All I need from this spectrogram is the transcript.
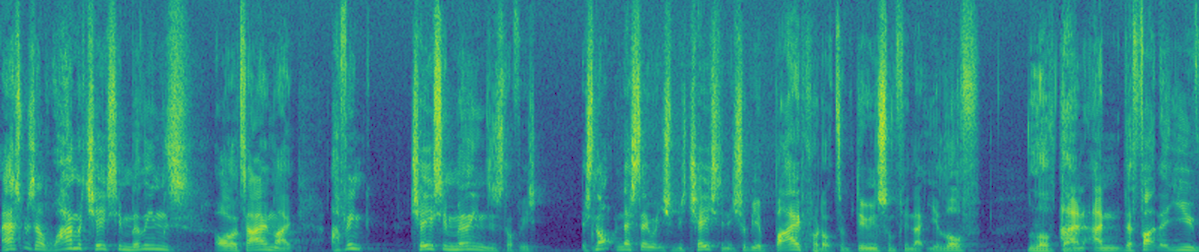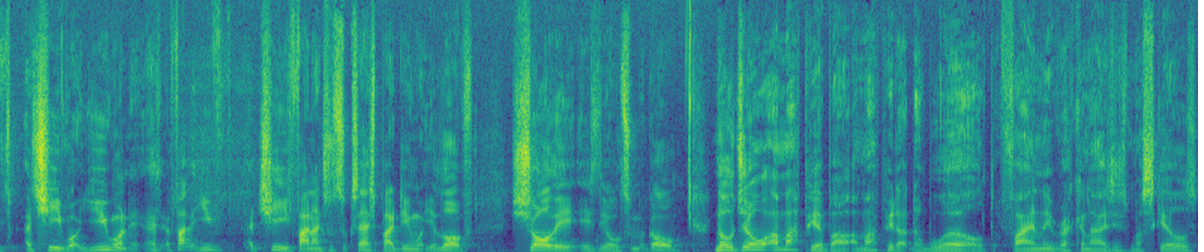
I asked myself, why am I chasing millions all the time? Like, I think chasing millions and stuff is, it's not necessarily what you should be chasing. It should be a byproduct of doing something that you love. Love that. And, and the fact that you've achieved what you want, the fact that you've achieved financial success by doing what you love, surely is the ultimate goal. No, do you know what I'm happy about? I'm happy that the world finally recognizes my skills.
